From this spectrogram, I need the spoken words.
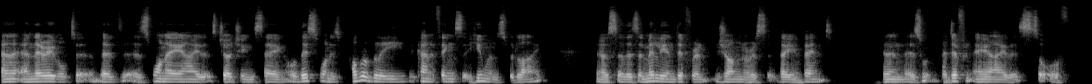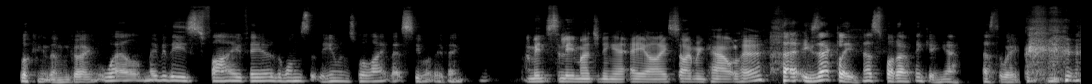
and, and, they're able to. There's one AI that's judging, saying, "Oh, this one is probably the kind of things that humans would like." You know, so there's a million different genres that they invent, and then there's a different AI that's sort of looking at them and going, "Well, maybe these five here are the ones that the humans will like. Let's see what they think." I'm instantly imagining an AI Simon Cowell here. exactly. That's what I'm thinking. Yeah, that's the way.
